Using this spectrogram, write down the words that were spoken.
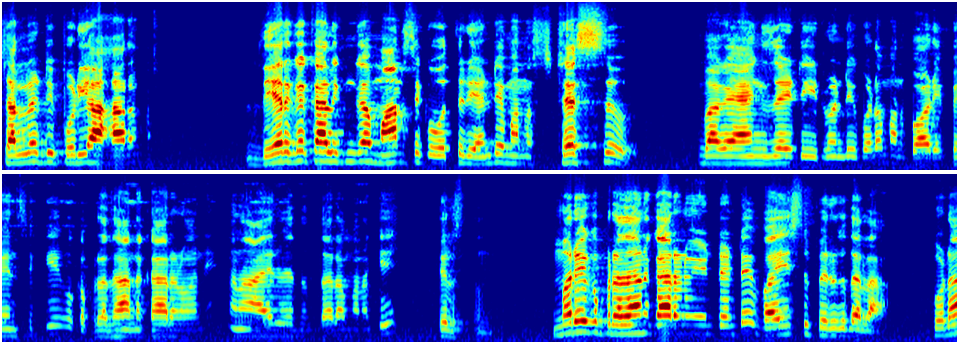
చల్లటి పొడి ఆహారం దీర్ఘకాలికంగా మానసిక ఒత్తిడి అంటే మన స్ట్రెస్ బాగా యాంగ్జైటీ ఇటువంటివి కూడా మన బాడీ పెయిన్స్కి ఒక ప్రధాన కారణం అని మన ఆయుర్వేదం ద్వారా మనకి తెలుస్తుంది. మరి ఒక ప్రధాన కారణం ఏంటంటే వయస్సు పెరుగుదల కూడా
